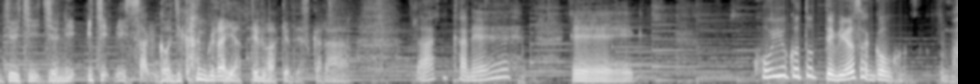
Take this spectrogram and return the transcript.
11、12、1、2、3、5時間ぐらいやってるわけですから、なんかね、えー、こういうことって皆さんこう、ま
